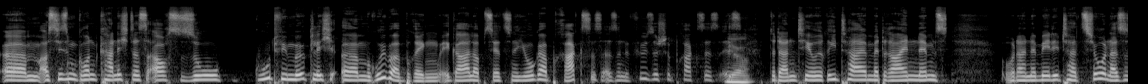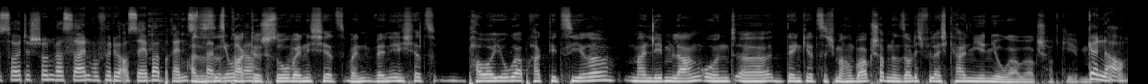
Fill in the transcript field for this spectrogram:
ähm, aus diesem Grund kann ich das auch so gut wie möglich ähm, rüberbringen, egal ob es jetzt eine Yoga-Praxis, also eine physische Praxis ist, Ja. ob du dann einen Theorieteil mit reinnimmst oder eine Meditation. Also es sollte schon was sein, wofür du auch selber brennst Also es ist Yoga. praktisch so, wenn ich jetzt, wenn, wenn ich jetzt Power Yoga praktiziere, mein Leben lang und äh, denke jetzt, ich mache einen Workshop, dann soll ich vielleicht keinen Yin Yoga Workshop geben. Genau.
